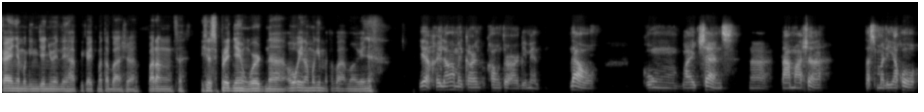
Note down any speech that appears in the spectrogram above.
kaya niya maging genuinely happy kahit mataba siya. Parang sa- isa-spread niya yung word na okay lang maging mataba, mga ganyan. Yeah, kailangan may counter argument. Now, kung by chance na tama siya, tas mali ako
